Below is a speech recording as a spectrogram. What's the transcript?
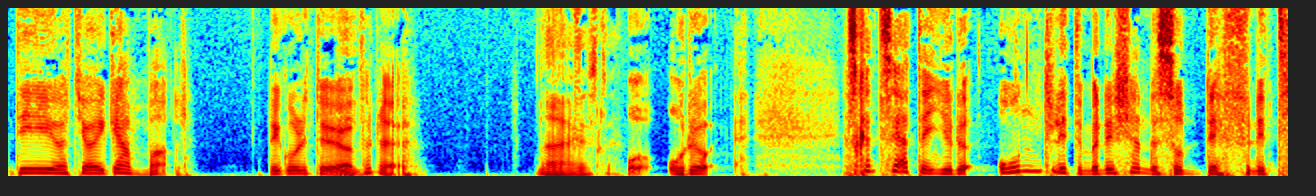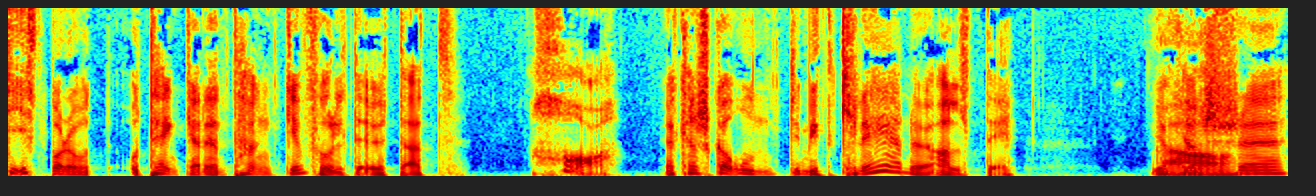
Det är ju att jag är gammal. Det går inte Mm. över nu. Nej, just det. Och, och då, jag ska inte säga att det gjorde ont lite, men det kändes så definitivt bara att, att tänka den tanken fullt ut att ha, jag kanske ska ha ont i mitt knä nu alltid. Jag Ja. kanske,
